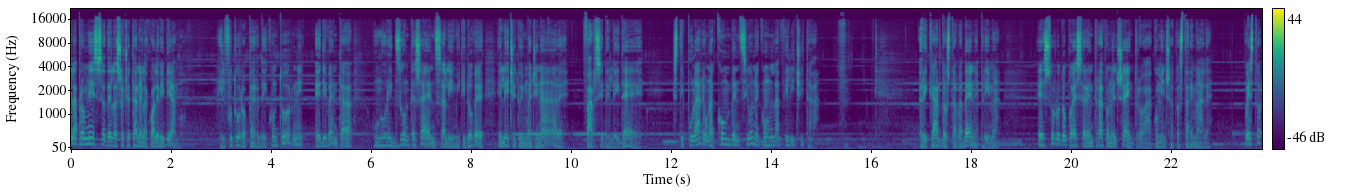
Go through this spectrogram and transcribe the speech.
la promessa della società nella quale viviamo. Il futuro perde i contorni e diventa un orizzonte senza limiti dove è lecito immaginare, farsi delle idee, stipulare una convenzione con la felicità. Riccardo stava bene prima e solo dopo essere entrato nel centro ha cominciato a stare male. Questo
